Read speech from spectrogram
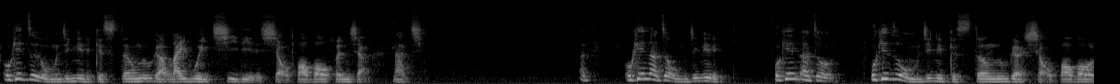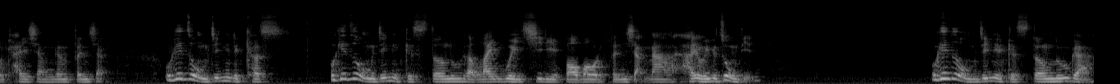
OK，这是我们今天的 Gaston Luga Lightweight 系列的小包包分享。那啊 OK，那这我们今天的 OK，那这 OK，这是我们今天的 Gaston Luga 小包包的开箱跟分享。OK，这是我们今天的 Cus。OK，这是我们今天 Gaston Luga Lightweight 系列包包的分享。那还有一个重点。OK，这是我们今天 Gaston Luga。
